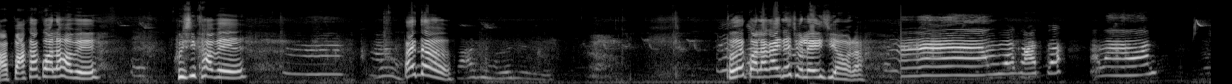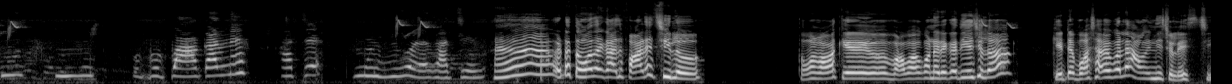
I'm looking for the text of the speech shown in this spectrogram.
আর পাকা কলা হবে, খুশি খাবে। তাই তো? তোদের কলা গাছ নিয়ে চলে এসেছি আমরা। হ্যাঁ ওটা তোমাদের গাছ পাড়ে ছিল। তোমার বাবা কে, বাবা ওখানে রেখে দিয়েছিল, কেটে বসাবে বলে আমি নিয়ে চলে এসেছি।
